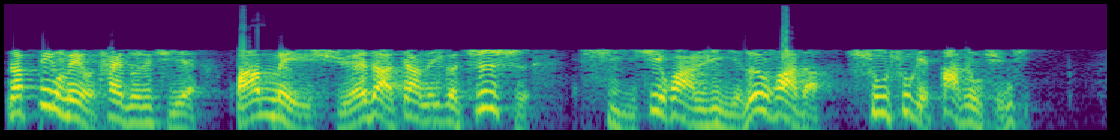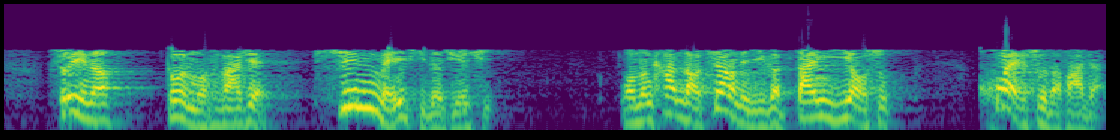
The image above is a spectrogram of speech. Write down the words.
那并没有太多的企业把美学的这样的一个知识体系化、理论化的输出给大众群体。所以呢，各位我们会发现，新媒体的崛起，我们看到这样的一个单一要素快速的发展，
